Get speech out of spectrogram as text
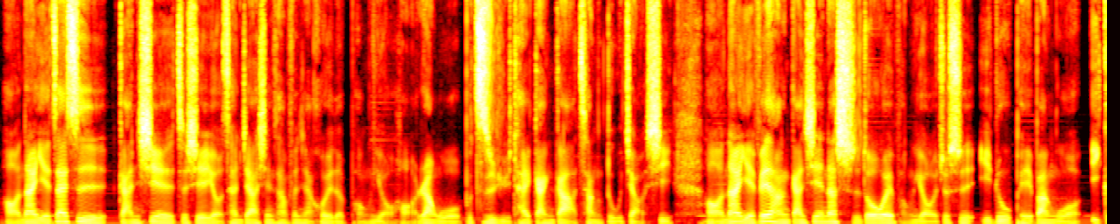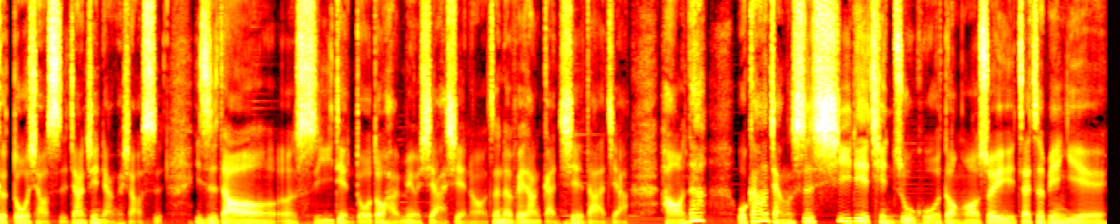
好，那也再次感谢这些有参加线上分享会的朋友，哈，让我不至于太尴尬唱独角戏。好，那也非常感谢那十多位朋友，就是一路陪伴我一个多小时，将近两个小时，一直到呃十一点多都还没有下线哦，真的非常感谢大家。好，那我刚刚讲的是系列庆祝活动哦，所以在这边也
